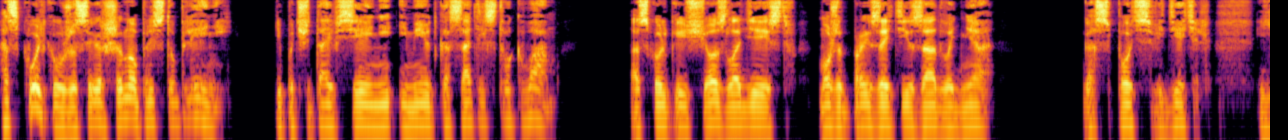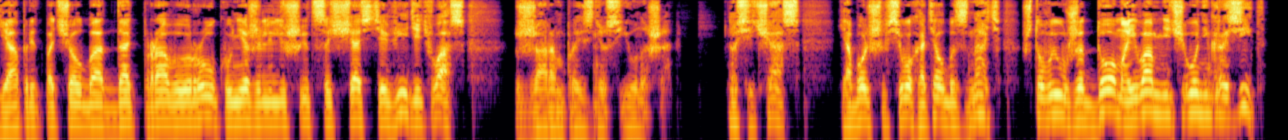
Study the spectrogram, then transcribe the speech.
а сколько уже совершено преступлений, и, почитай, все они имеют касательство к вам. А сколько еще злодейств может произойти за два дня? Господь свидетель, я предпочел бы отдать правую руку, нежели лишиться счастья видеть вас, — с жаром произнес юноша. Но сейчас я больше всего хотел бы знать, что вы уже дома, и вам ничего не грозит.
